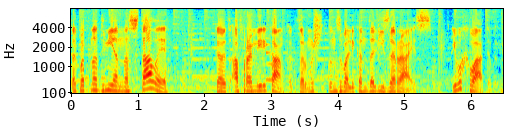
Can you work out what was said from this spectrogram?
Так вот надменно стала такая вот афроамериканка, которую мы называли Кандализа Райс, и выхватывает.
